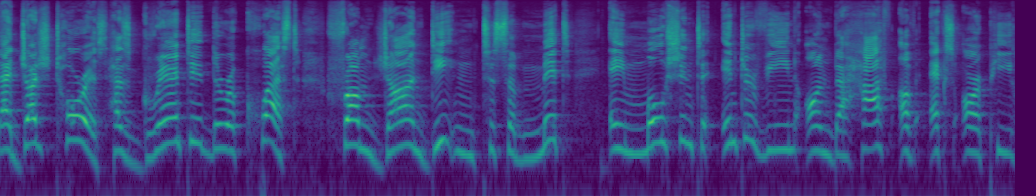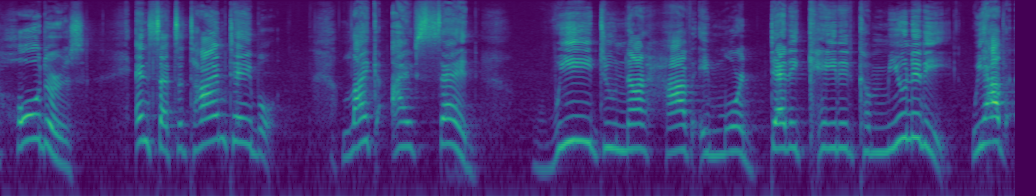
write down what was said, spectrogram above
that Judge Torres has granted the request from John Deaton to submit a motion to intervene on behalf of XRP holders and sets a timetable. Like I've said, we do not have a more dedicated community. We have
